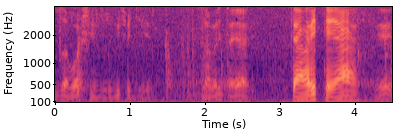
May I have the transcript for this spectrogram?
uzaba washinze urugo icyo gihe uzaba ari tayari? Byaba ari teyari Eh,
